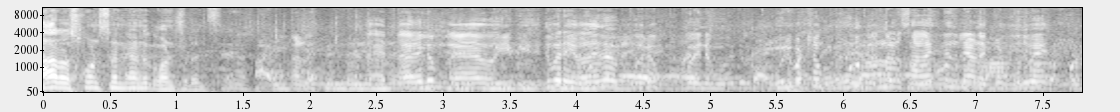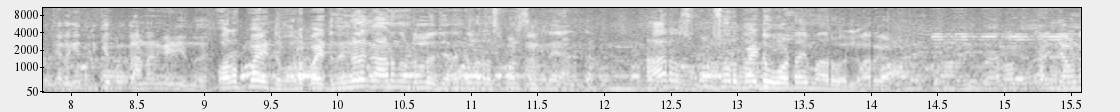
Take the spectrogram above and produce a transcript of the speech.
ആ റെസ്പോൺസ് തന്നെയാണ് കോൺഫിഡൻസ് എന്തായാലും ഇതുവരെ ഒരു പിന്നെ ഭൂരിപക്ഷം കൂടും എന്നുള്ള സാഹചര്യത്തിലാണ് ഇപ്പോൾ പൊതുവെ ഇറങ്ങിത്തിരിക്കുമ്പോൾ കാണാൻ കഴിയുന്നത്. ഉറപ്പായിട്ടും ഉറപ്പായിട്ടും. നിങ്ങൾ കാണുന്നുണ്ടല്ലോ ജനങ്ങളുടെ റെസ്പോൺസ് തന്നെയാണ് ആ റെസ്പോൺസ് ഉറപ്പായിട്ട് വോട്ടായി മാറുമല്ലോ. കഴിഞ്ഞ തവണ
